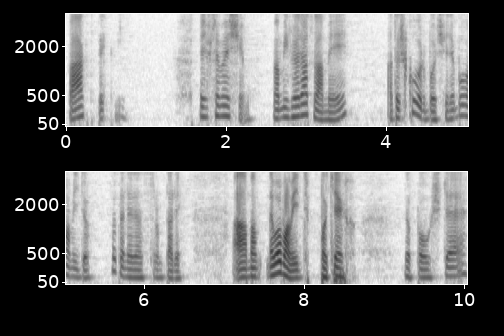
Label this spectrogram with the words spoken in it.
Fakt pěkný. Teď přemýšlím. Mám jít hledat lamy a trošku odbočit, nebo mám jít do... No ten jeden strom tady. A mám, nebo mám jít po těch do pouště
